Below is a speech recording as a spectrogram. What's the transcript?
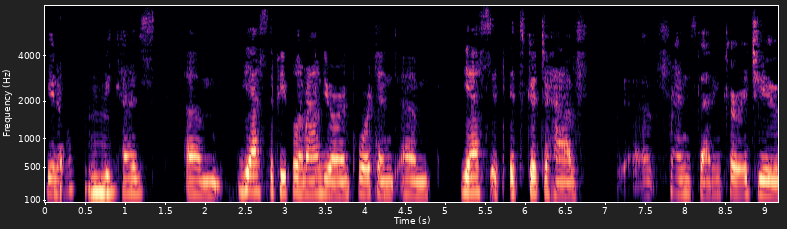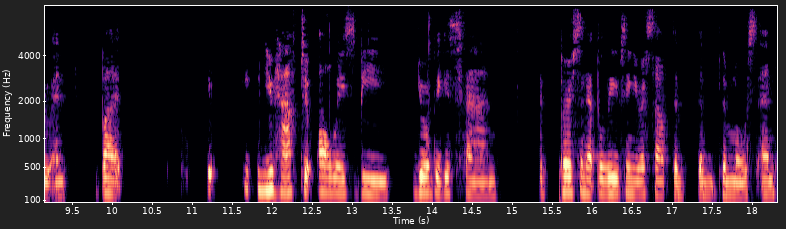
you know, Mhm. because, um, yes, the people around you are important. Um, yes, it, it's good to have uh, friends that encourage you and, but it, you have to always be your biggest fan, the person that believes in yourself the, the, the most. And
